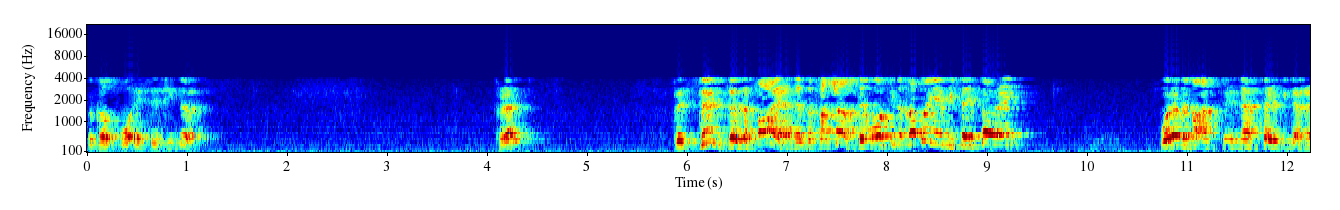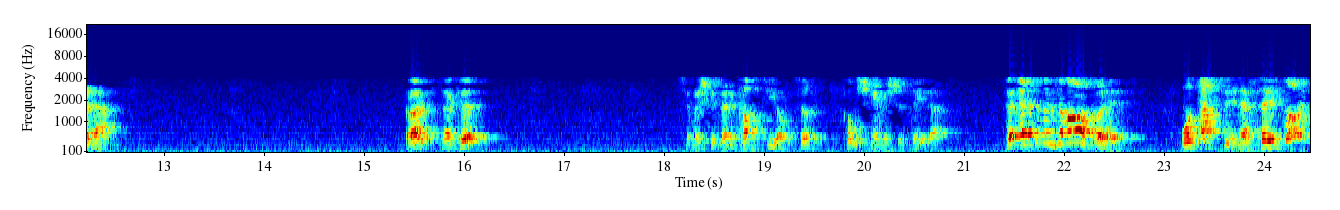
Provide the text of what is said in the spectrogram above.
Because what is he doing? Correct? But since there's a fire and there's a chashash, then what's in the chabayim? We say sorry. Whatever's not absolutely necessary, we don't allow. Right? Is that clear? So case, when it comes to Yom Tov, of course we should say that. The Esem is an alpha here. What's absolutely necessary, is fine.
